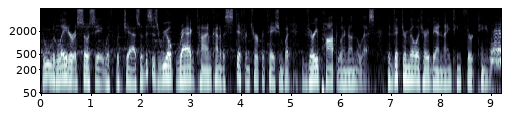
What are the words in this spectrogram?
that we would later associate with, with jazz. So this is real ragtime, kind of a stiff interpretation, but very popular nonetheless. The Victor Military Band, 1913.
